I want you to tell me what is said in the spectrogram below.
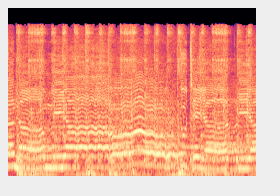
तेरा नाम लिया ओ, तुझे याद किया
